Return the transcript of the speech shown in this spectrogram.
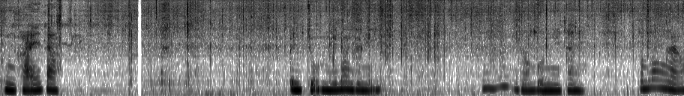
พึ่งไข่จ้ะ เป็นจุ่มนี่เน้อยอยู่นี่อื้อดอกบนนี้จ้ะนี่กำลังงาม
